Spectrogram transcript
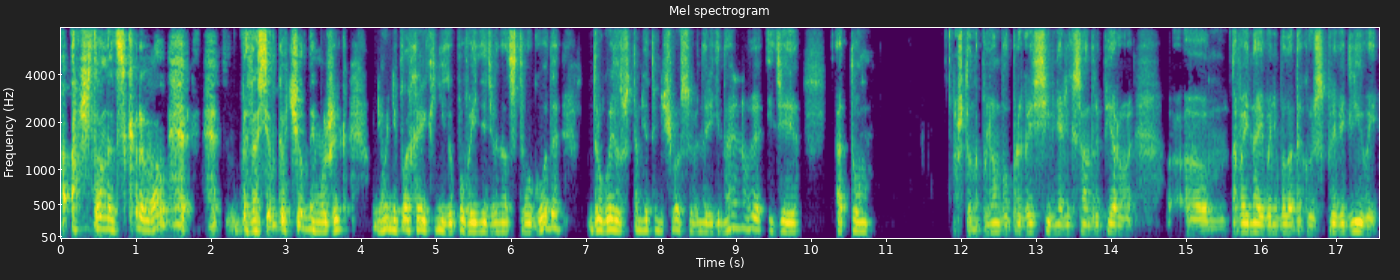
А что он это скрывал? Панасенков чудный мужик. У него неплохая книга по войне 12 года. Другое дело, что там нет ничего особенно оригинального. Идея о том, что Наполеон был прогрессивнее Александра I, эм, а война его не была такой уж справедливой.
